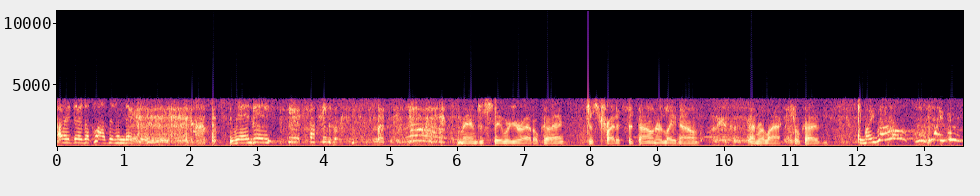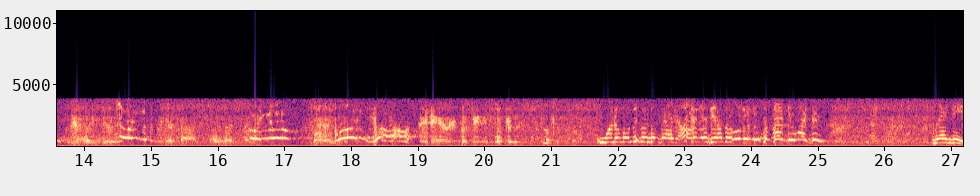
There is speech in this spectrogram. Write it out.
All right, there's a closet in there too. Randy. Ma'am, just stay where you're at, okay? Just try to sit down or lay down and relax, okay? My girl. My girl. My girl. My girl. One of them is in the bed. Oh, and the other one is in the bedroom, I think. Randy.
